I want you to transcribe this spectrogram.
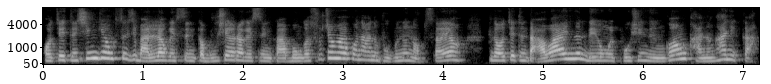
어쨌든 신경 쓰지 말라고 했으니까 무시하라고 했으니까 뭔가 수정하거나 하는 부분은 없어요. 근데 어쨌든 나와 있는 내용을 보시는 건 가능하니까.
